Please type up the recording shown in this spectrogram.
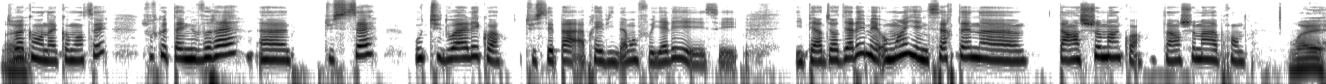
tu Ouais. vois, quand on a commencé, je trouve que tu as une vraie. euh, tu sais où tu dois aller, quoi. Tu sais pas. Après, évidemment, faut y aller et c'est hyper dur d'y aller, mais au moins, il y a une certaine. euh, T'as un chemin, quoi. T'as un chemin à prendre. Ouais,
